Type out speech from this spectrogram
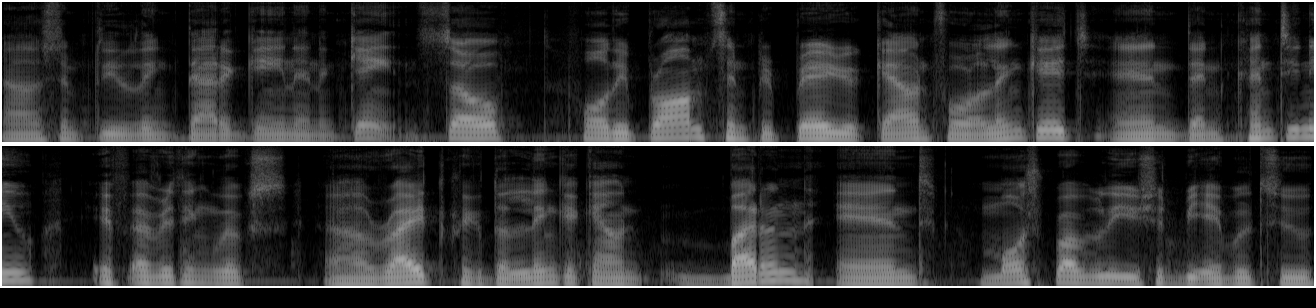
uh, simply link that again and again. So for the prompts and prepare your account for linkage and then continue. If everything looks uh, right click the link account button and most probably you should be able to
